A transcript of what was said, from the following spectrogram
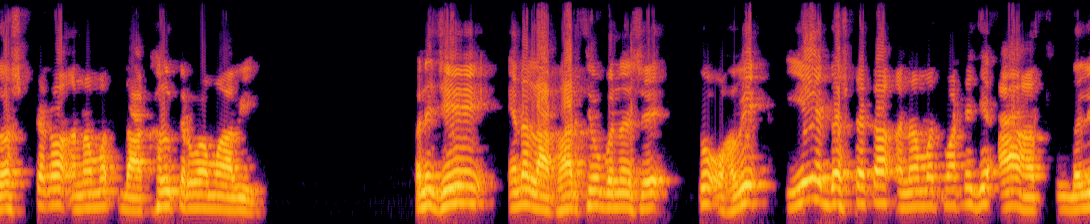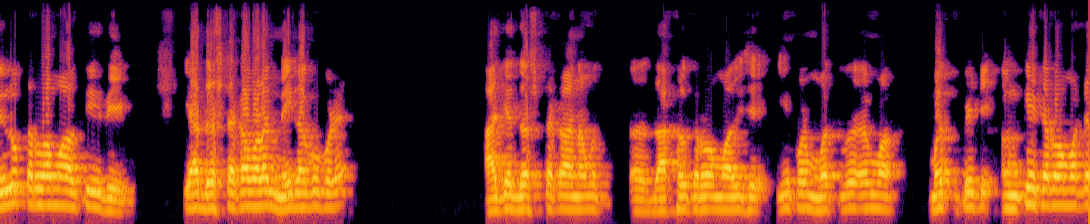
દસ ટકા અનામત દાખલ કરવામાં આવી અને જે એના લાભાર્થીઓ બને છે, તો હવે એ દસ ટકા અનામત માટે જે આ દલીલો કરવામાં આવતી હતી એ આ દસ ટકા વાળાને નહીં લાગુ પડે? આ જે દસ ટકા અનામત દાખલ કરવામાં આવી છે. એ પણ મત મતપેટી અંકે કરવા માટે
